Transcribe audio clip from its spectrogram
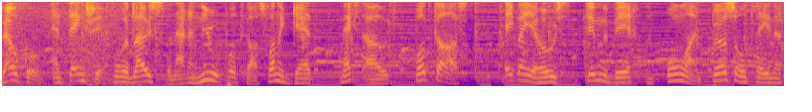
Welkom en thanks weer voor het luisteren naar een nieuwe podcast van de Get Maxed Out podcast. Ik ben je host Tim de Beer, een online personal trainer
